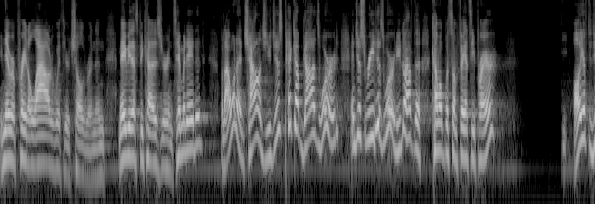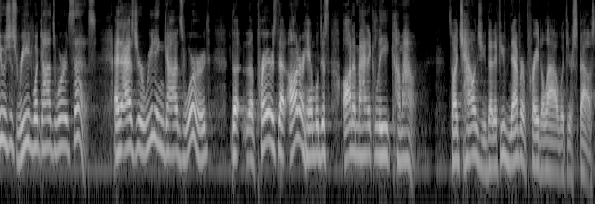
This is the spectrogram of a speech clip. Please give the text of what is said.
You've never prayed aloud with your children. And maybe that's because you're intimidated. But I want to challenge you just pick up God's word and just read his word. You don't have to come up with some fancy prayer. All you have to do is just read what God's word says. And as you're reading God's word, the, the prayers that honor him will just automatically come out. So I challenge you that if you've never prayed aloud with your spouse,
